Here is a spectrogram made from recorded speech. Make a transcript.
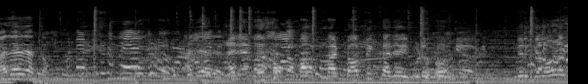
అదే అదే అర్థం. అదే అదే. అదే మా- మా టాపిక్ అదే ఇప్పుడు. ఓకే ఓకే మీరు గెలవడం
